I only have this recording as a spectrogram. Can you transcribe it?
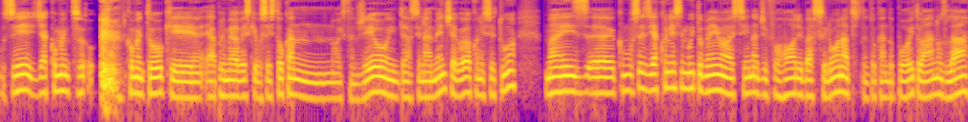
Você já comentou, comentou que é a primeira vez que vocês tocam no estrangeiro, internacionalmente, agora com esse tour, mas uh, como vocês já conhecem muito bem a cena de forró de Barcelona, estão tocando por oito anos lá,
